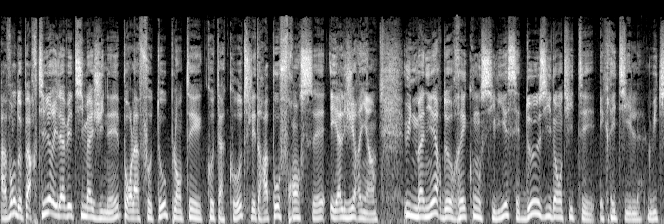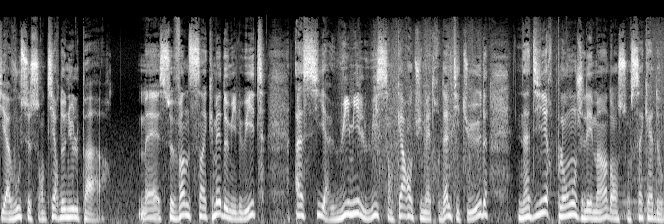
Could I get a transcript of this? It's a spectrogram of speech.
Avant de partir, il avait imaginé pour la photo planter côte à côte les drapeaux français et algériens. Une manière de réconcilier ces deux identités, écrit-il, lui qui avoue se sentir de nulle part. Mais ce 25 mai 2008, assis à 8848 mètres d'altitude, Nadir plonge les mains dans son sac à dos.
